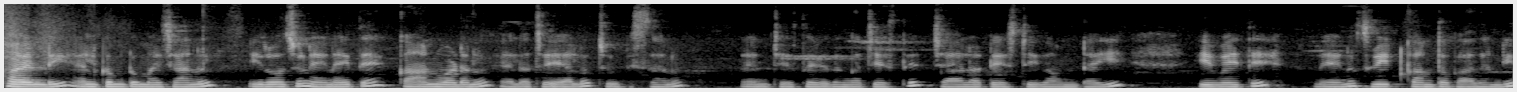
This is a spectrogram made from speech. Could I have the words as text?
హాయ్ అండి వెల్కమ్ టు మై ఛానల్. ఈరోజు నేనైతే కాన్ వడలు ఎలా చేయాలో చూపిస్తాను. నేను చేసే విధంగా చేస్తే చాలా టేస్టీగా ఉంటాయి. ఇవైతే నేను స్వీట్ కార్న్తో కాదండి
